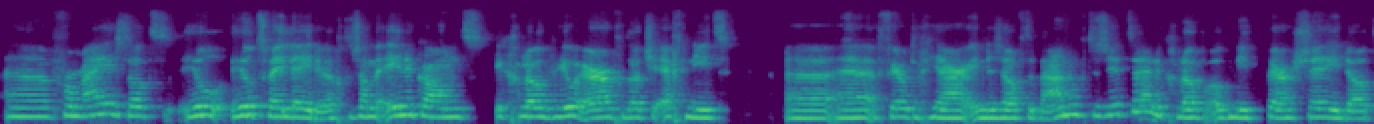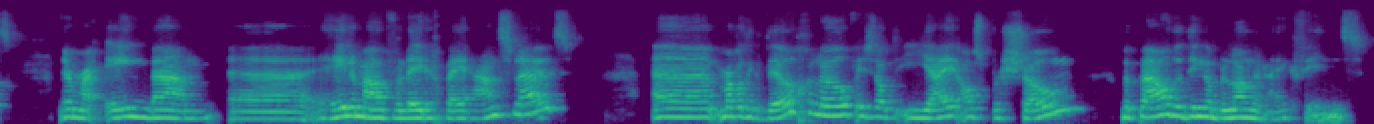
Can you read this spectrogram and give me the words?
uh, voor mij is dat heel, heel tweeledig. Dus aan de ene kant, ik geloof heel erg dat je echt niet uh, 40 jaar in dezelfde baan hoeft te zitten. En ik geloof ook niet per se dat er maar één baan uh, helemaal volledig bij aansluit. Maar wat ik wel geloof is dat jij als persoon bepaalde dingen belangrijk vindt.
